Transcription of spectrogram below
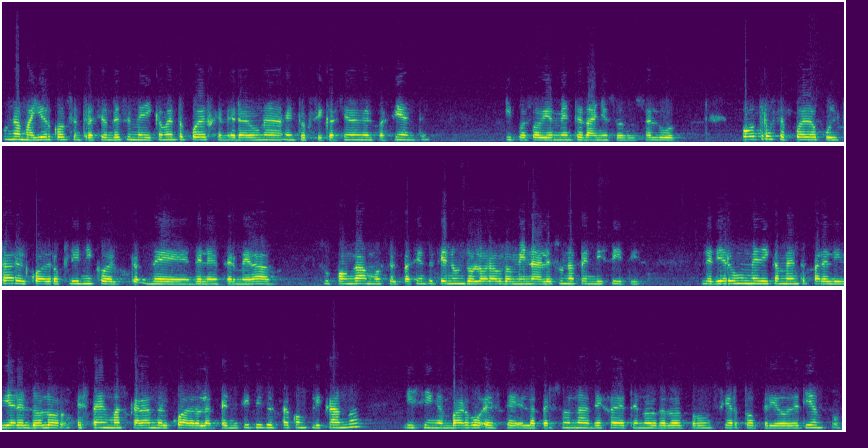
una mayor concentración de ese medicamento, puedes generar una intoxicación en el paciente y pues obviamente daños a su salud. Otro se puede ocultar el cuadro clínico de, la enfermedad. Supongamos, el paciente tiene un dolor abdominal, es una apendicitis. Le dieron un medicamento para aliviar el dolor, está enmascarando el cuadro, la apendicitis está complicando y sin embargo este, la persona deja de tener dolor por un cierto periodo de tiempo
